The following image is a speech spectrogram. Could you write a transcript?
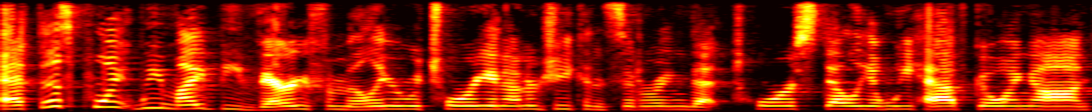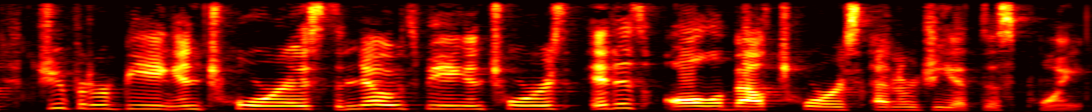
At this point, we might be very familiar with Taurian energy considering that Taurus stellium we have going on, Jupiter being in Taurus, the nodes being in Taurus. It is all about Taurus energy at this point.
